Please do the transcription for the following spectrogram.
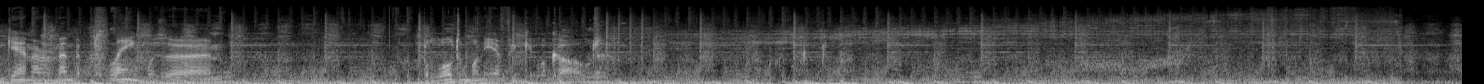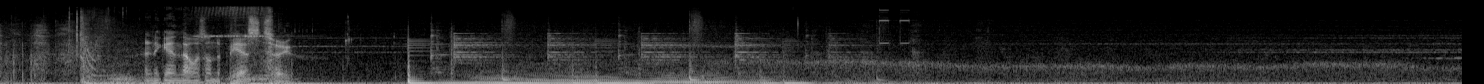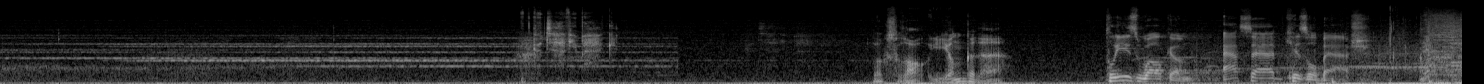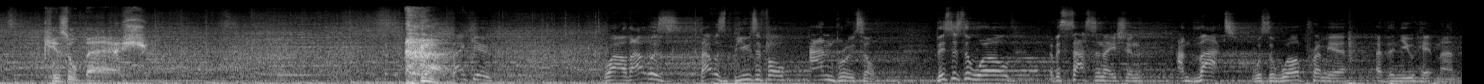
Hitman game I remember playing was um, Blood Money, I think it was called. And again, that was on the PS2. Please welcome Asad Qizilbash. Qizilbash. Thank you. Wow, that was that was beautiful and brutal. This is the world of assassination, and that was the world premiere of the new Hitman.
